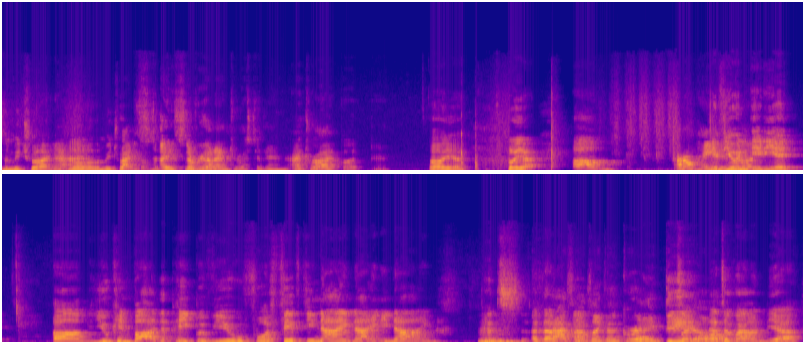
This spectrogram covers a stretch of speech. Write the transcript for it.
let me try. Yeah. Hold on, let me try. I just. I just never got interested in. I tried, but yeah. Oh yeah, but yeah. Um, I don't hate it. if you're an idiot, um, you can buy the pay per view for fifty nine ninety nine. That's Mm. that, that, sounds be, like a great deal. like that's around yeah.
